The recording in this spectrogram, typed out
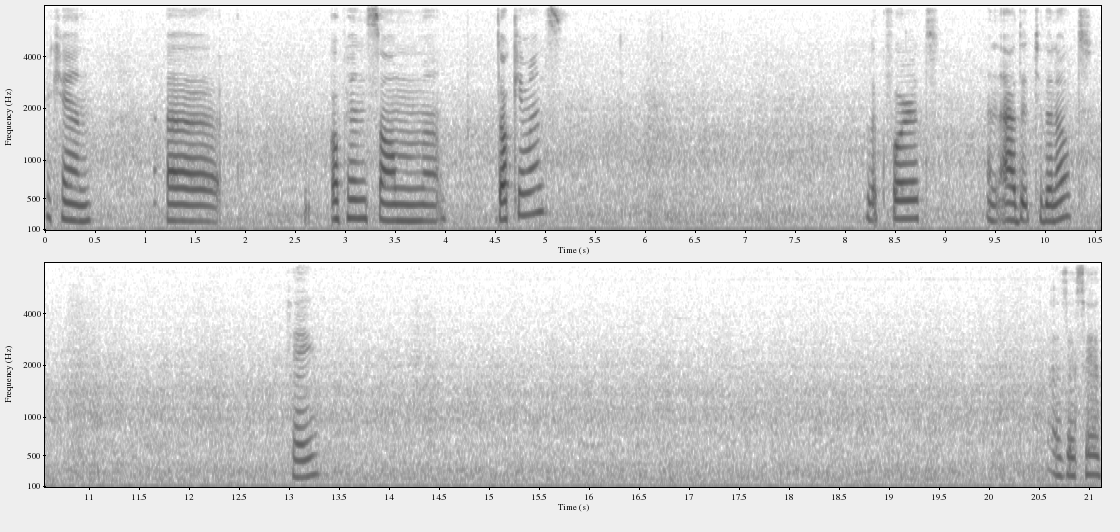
You can uh, open some uh, documents look for it and add it to the note. Okay as I said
